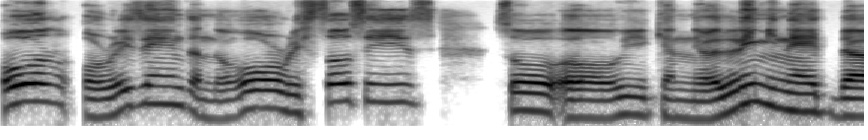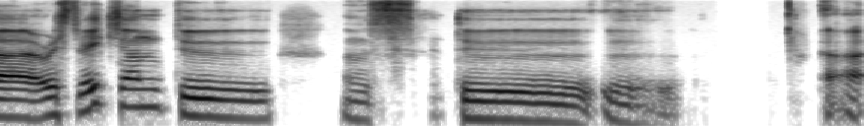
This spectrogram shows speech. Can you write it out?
all origins and all resources so uh, we can eliminate the restriction to to uh, uh,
